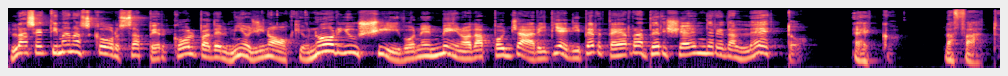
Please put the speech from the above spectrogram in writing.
La settimana scorsa, per colpa del mio ginocchio, non riuscivo nemmeno ad appoggiare i piedi per terra per scendere dal letto. Ecco, l'ha fatto.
